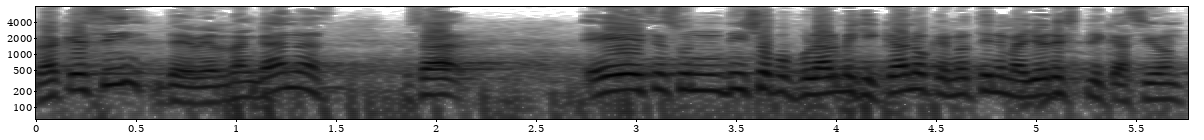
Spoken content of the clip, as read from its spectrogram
¿Verdad que sí? De ver dan ganas. O sea, ese es un dicho popular mexicano que no tiene mayor explicación.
